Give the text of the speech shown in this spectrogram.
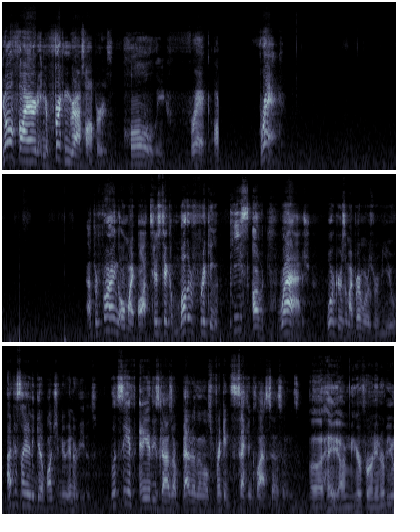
You're all fired and you're freaking grasshoppers. Holy frick. Frick! After firing all my autistic mother freaking piece of trash workers in my Breadwinners review, I've decided to get a bunch of new interviews. Let's see if any of these guys are better than those freaking second class citizens. Uh, hey, I'm here for an interview.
